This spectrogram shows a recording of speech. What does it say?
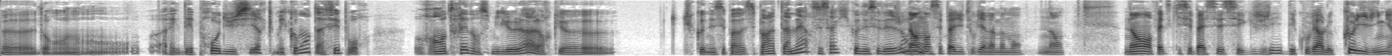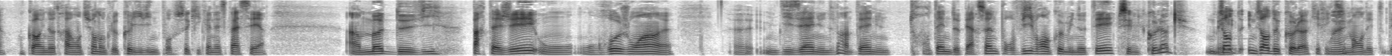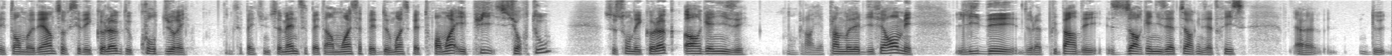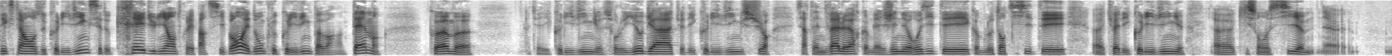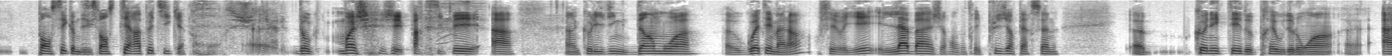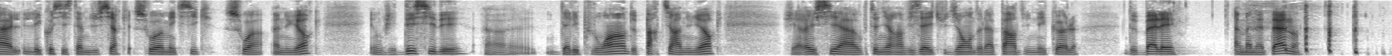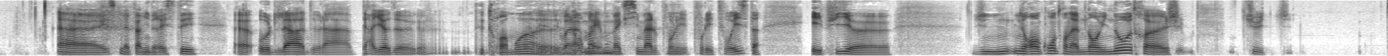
euh, dans, avec des pros du cirque. Mais comment t'as fait pour rentrer dans ce milieu-là alors que tu connaissais pas, c'est pas ta mère, c'est ça qui connaissait des gens Non, non, c'est pas du tout via ma maman. Non. Non, en fait, ce qui s'est passé, c'est que j'ai découvert le co-living, encore une autre aventure. Donc, le co-living, pour ceux qui connaissent pas, c'est un, un mode de vie partagé où on, on rejoint euh, une dizaine, une vingtaine, une trentaine de personnes pour vivre en communauté. C'est une coloc. Une, Mais- sorte, de- une sorte de colloque, effectivement, des, des temps modernes, sauf que c'est des colloques de courte durée. Donc, ça peut être une semaine, ça peut être un mois, ça peut être deux mois, ça peut être trois mois. Et puis, surtout, ce sont des colloques organisés. Donc, alors, il y a plein de modèles différents, mais l'idée de la plupart des organisateurs, organisatrices euh, de- d'expériences de, co-living, c'est de créer du lien entre les participants. Et donc, le co-living peut avoir un thème comme euh, tu as des co-living sur le yoga, tu as des co-living sur certaines valeurs comme la générosité, comme l'authenticité, euh, tu as des co-living euh, qui sont aussi euh, pensés comme des expériences thérapeutiques. Euh, donc moi j'ai participé à un co-living d'un mois au Guatemala en février et là-bas j'ai rencontré plusieurs personnes connectées de près ou de loin à l'écosystème du cirque, soit au Mexique, soit à New York. Et donc j'ai décidé euh, d'aller plus loin, de partir à New York. J'ai réussi à obtenir un visa étudiant de la part d'une école de ballet à Manhattan, euh, ce qui m'a permis de rester euh, au-delà de la période Des trois mois. voilà, ma- normalement. maximale pour, Mm. les, pour les touristes. Et puis, d'une une rencontre en amenant une autre, je- tu, tu-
